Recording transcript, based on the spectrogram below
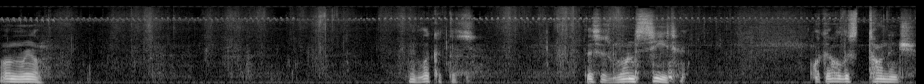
Unreal. Look at this. This is one seed. Look at all this tonnage.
